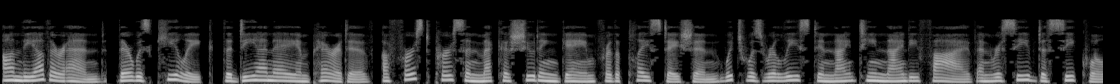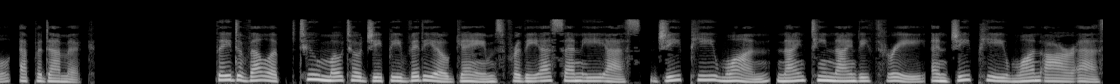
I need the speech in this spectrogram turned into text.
On the other end, there was Kileak, the DNA Imperative, a first-person mecha shooting game for the PlayStation which was released in 1995 and received a sequel, Epidemic. They developed two MotoGP video games for the SNES, GP1 (1993) and GP1 RS,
